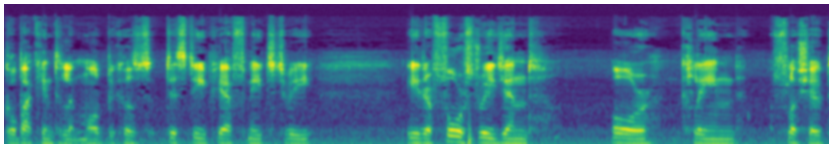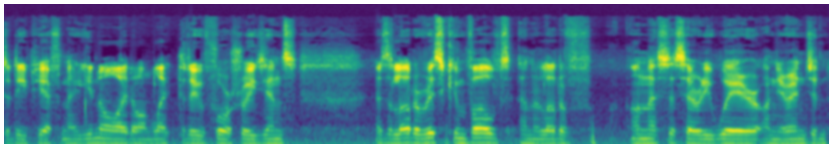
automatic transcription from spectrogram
go back into limp mode because this DPF needs to be either forced regen or cleaned, flush out the DPF. Now you know I don't like to do forced regens. There's a lot of risk involved and a lot of unnecessary wear on your engine,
